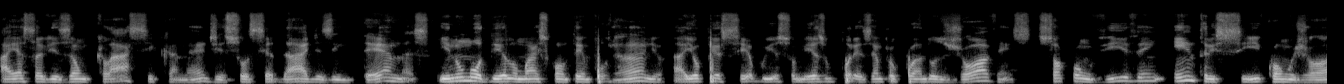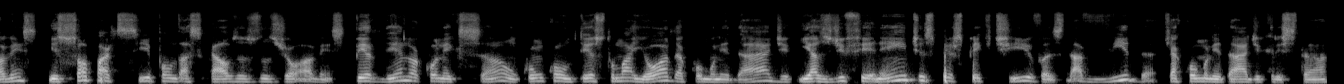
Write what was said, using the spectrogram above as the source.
a essa visão clássica né, de sociedades internas e no modelo mais contemporâneo, aí eu percebo isso mesmo, por exemplo, quando os jovens só convivem entre si como jovens e só participam das causas dos jovens, perdendo a conexão com o contexto maior da comunidade e as diferentes perspectivas da vida que a comunidade cristã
